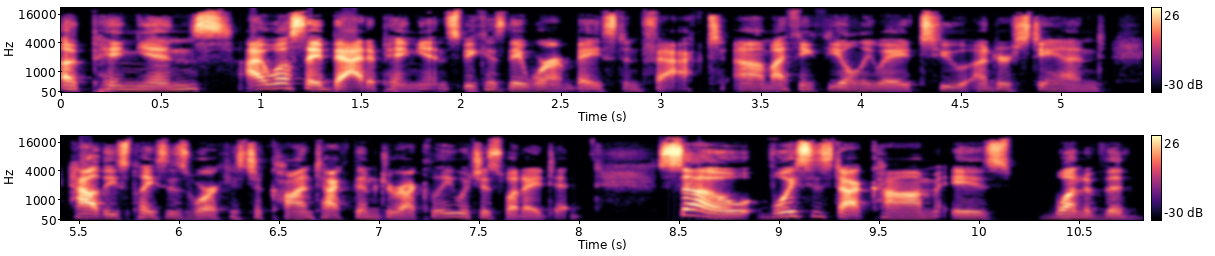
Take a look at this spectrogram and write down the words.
opinions. I will say bad opinions because they weren't based in fact. Um, I think the only way to understand how these places work is to contact them directly, which is what I did. So voices.com is one of the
